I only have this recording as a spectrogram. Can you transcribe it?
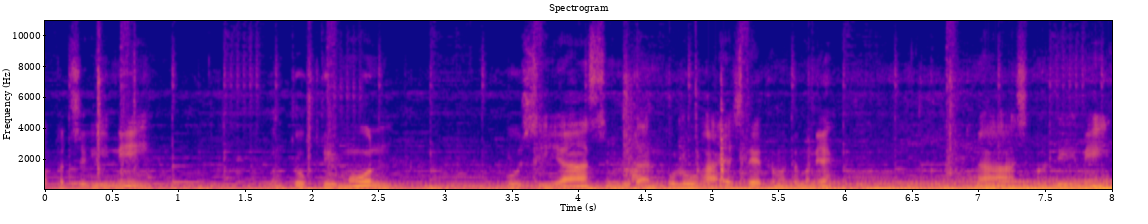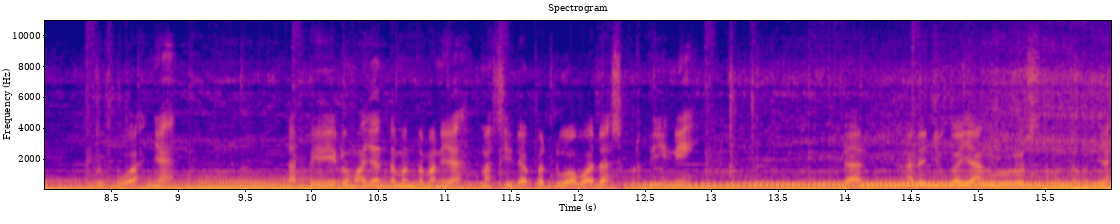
dapat segini untuk timun usia 90 HST teman-teman ya. Nah seperti ini untuk buahnya. Tapi lumayan teman-teman ya. Masih dapat dua wadah seperti ini. Dan ada juga yang lurus teman-teman ya.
